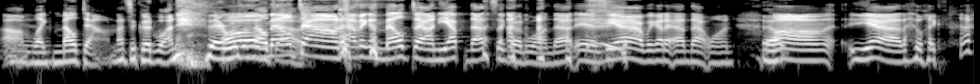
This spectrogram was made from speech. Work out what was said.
Um, Yeah. like meltdown. That's a good one. there was oh, a meltdown. meltdown. Having a meltdown. Yep, that's a good one. That is. Yeah, we got to add that one. Yep. Um, yeah, I like that.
